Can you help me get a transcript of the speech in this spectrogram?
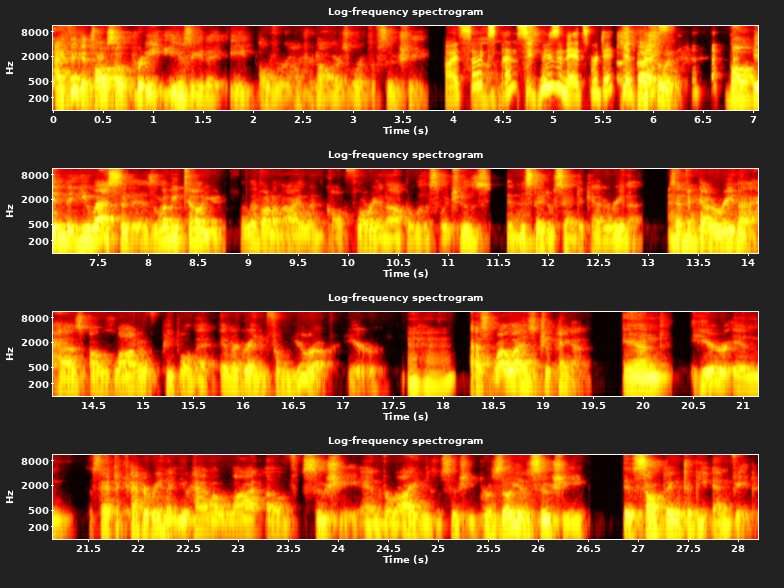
I think it's also pretty easy to eat over a hundred dollars worth of sushi. Oh, it's so um, expensive, isn't it? It's ridiculous. Especially, well, in the U.S. it is. And let me tell you, I live on an island called Florianopolis, which is in mm-hmm. the state of Santa Catarina. Mm-hmm. Santa Catarina has a lot of people that immigrated from Europe here, mm-hmm. as well as Japan. And here in Santa Catarina, you have a lot of sushi and varieties of sushi. Brazilian sushi is something to be envied.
